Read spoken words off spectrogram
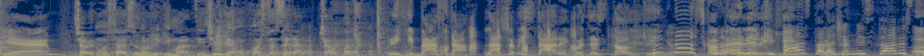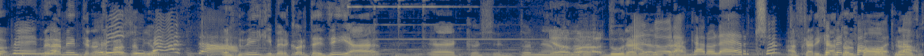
chi è? Ciao, come stai? Sono Ricky Martin, ci vediamo qua stasera. Ciao, bacio. Ricky, basta! Lasciami stare, questo è stalking! No, scusa, Va bene, Ricky, basta, lasciami stare, Oh, stupendo. veramente non ne Ricky, posso più. basta! Ricky, per cortesia, eh? Eccoci, torniamo alla dura Allora, realtà. caro Lerch, Ha scaricato il favore- podcast,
